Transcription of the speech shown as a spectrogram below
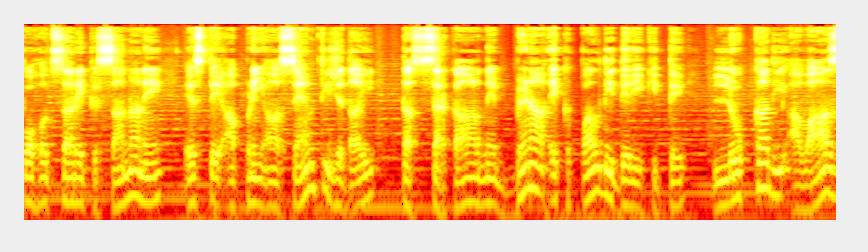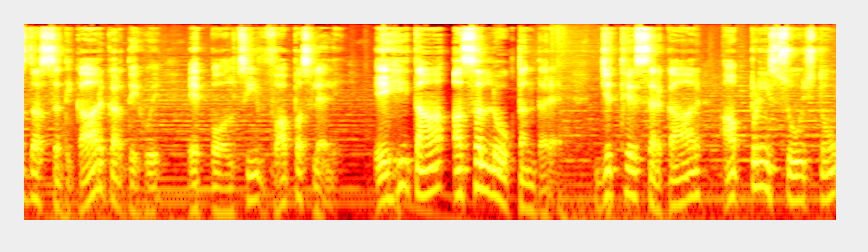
ਬਹੁਤ ਸਾਰੇ ਕਿਸਾਨਾਂ ਨੇ ਇਸ ਤੇ ਆਪਣੀ ਅਸਹਿਮਤੀ ਜਤਾਈ, ਤਾਂ ਸਰਕਾਰ ਨੇ ਬਿਨਾਂ ਇੱਕ ਪਲ ਦੀ ਦੇਰੀ ਕੀਤੇ ਲੋਕਾਂ ਦੀ ਆਵਾਜ਼ ਦਾ ਸਤਿਕਾਰ ਕਰਦੇ ਹੋਏ ਇਹ ਪਾਲਿਸੀ ਵਾਪਸ ਲੈ ਲਈ। ਇਹੀ ਤਾਂ ਅਸਲ ਲੋਕਤੰਤਰ ਹੈ। ਜਿੱਥੇ ਸਰਕਾਰ ਆਪਣੀ ਸੋਚ ਤੋਂ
